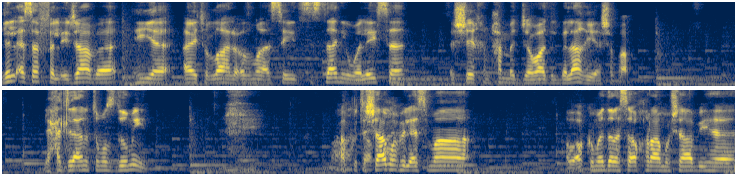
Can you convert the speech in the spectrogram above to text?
للأسف الإجابة هي آية الله العظمى السيد السيستاني وليس الشيخ محمد جواد البلاغي يا شباب. لحد الآن أنتم مصدومين. أكو تشابه بالأسماء أو أكو مدرسة أخرى مشابهة.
